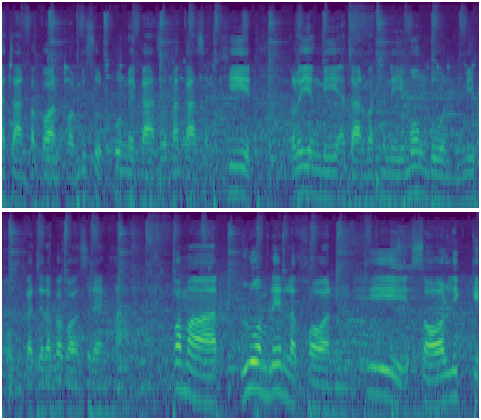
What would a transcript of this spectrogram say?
อาจารย์ประกรณ์พรพิสุทธิ์ผู้อำนวยการสำนักการสังคีตแล้วยังมีอาจารย์วัฒนีม่วงบุญ มีผมกัจจรประกรณ์แสดงหารก็มาร่วมเล่นละครที่ซ้อลิเก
